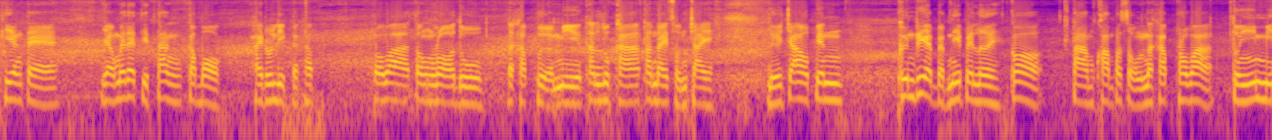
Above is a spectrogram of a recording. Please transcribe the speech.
เพียงแต่ยังไม่ได้ติดตั้งกระบอกไฮดรอลิกนะครับ เพราะว่าต้องรอดูนะครับเผื่อมีท่านลูกค้าท่านใดสนใจ หรือจะเอาเป็นพื้นเรียบแบบนี้ไปเลย ก็ตามความประสงค์นะครับ เพราะว่าตัวนี้มี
